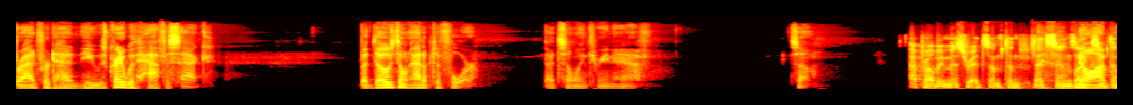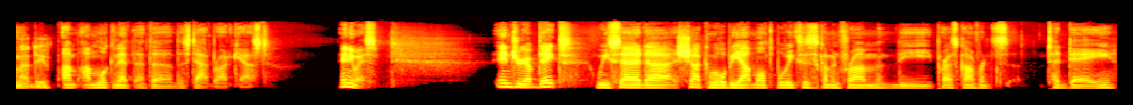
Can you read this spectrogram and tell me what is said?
Bradford had he was credited with half a sack. But those don't add up to four. That's only three and a half. So I probably misread something. That sounds like No, I'm- something I do. I'm I'm looking at, at the the stat broadcast. Anyways, injury update. We said uh, Shough will be out multiple weeks. This is coming from the press conference today.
